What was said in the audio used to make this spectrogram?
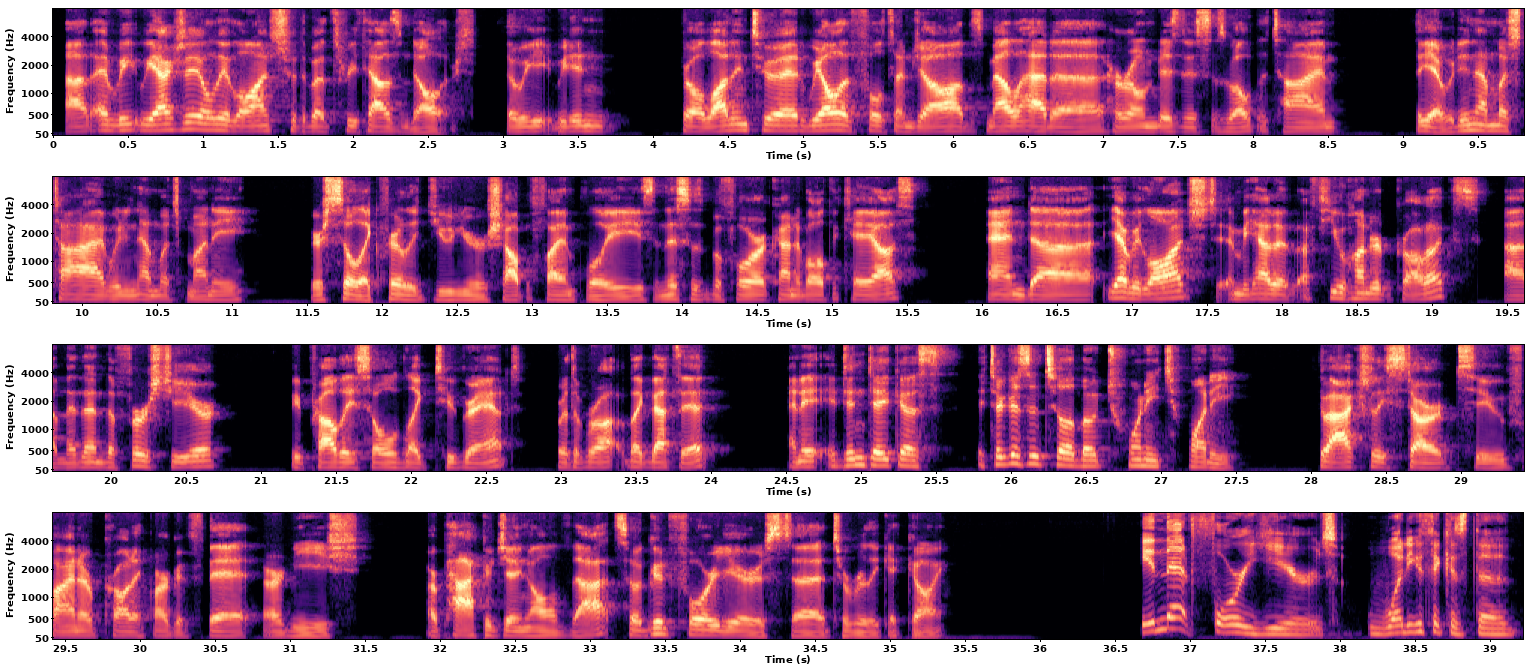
uh, and we we actually only launched with about three thousand dollars. So we we didn't throw a lot into it. We all had full time jobs. Mel had a, her own business as well at the time. So yeah, we didn't have much time. We didn't have much money. We were still like fairly junior Shopify employees, and this was before kind of all the chaos. And uh, yeah, we launched and we had a, a few hundred products. Um, and then the first year, we probably sold like two grand worth of pro- like that's it. And it, it didn't take us. It took us until about 2020 to actually start to find our product market fit, our niche, our packaging, all of that. So a good four years to, to really get going. In that four years, what do you think is the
